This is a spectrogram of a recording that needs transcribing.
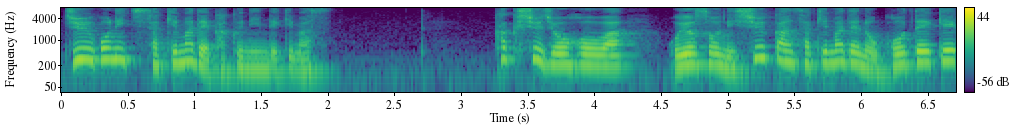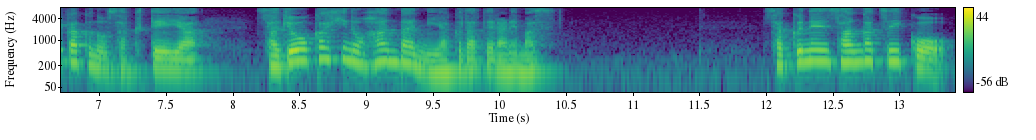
15日先まで確認できます。各種情報はおよそ2週間先までの工程計画の策定や作業可否の判断に役立てられます。昨年3月以降、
